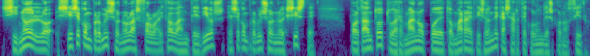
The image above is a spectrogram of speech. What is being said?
Si ese compromiso no lo has formalizado ante Dios, ese compromiso no existe. Por tanto, tu hermano puede tomar la decisión de casarte con un desconocido.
